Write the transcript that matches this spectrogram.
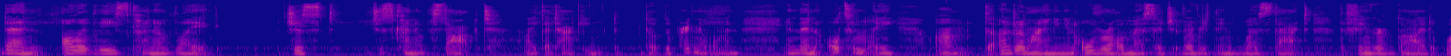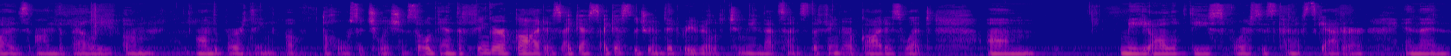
then all of these kind of like just just kind of stopped like attacking the, the, the pregnant woman and then ultimately um, the underlining and overall message of everything was that the finger of God was on the belly, um, on the birthing of the whole situation. So again, the finger of God is, I guess, I guess the dream did reveal it to me in that sense. The finger of God is what um, made all of these forces kind of scatter and then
